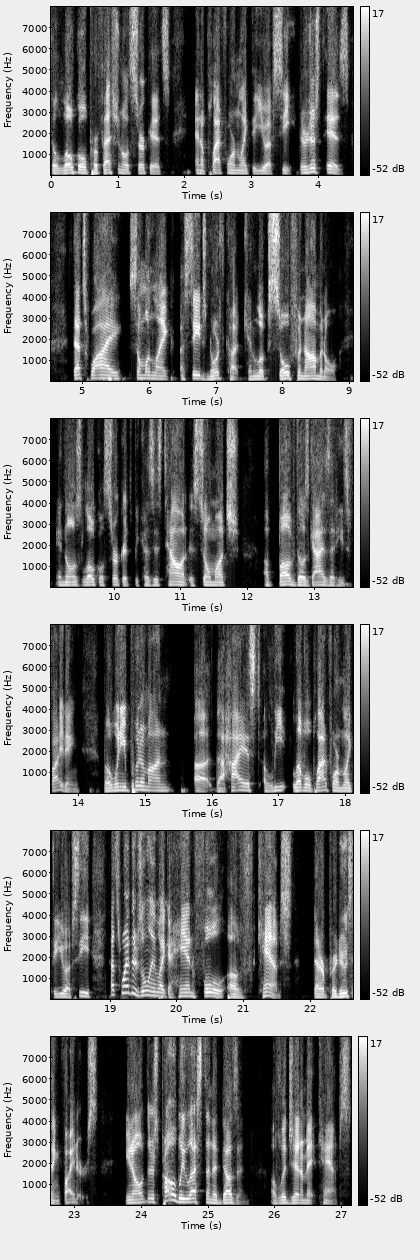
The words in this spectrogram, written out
the local professional circuits and a platform like the UFC. There just is. That's why someone like a Sage Northcutt can look so phenomenal in those local circuits because his talent is so much above those guys that he's fighting. But when you put him on uh, the highest elite level platform like the UFC, that's why there's only like a handful of camps that are producing fighters. You know, there's probably less than a dozen of legitimate camps.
